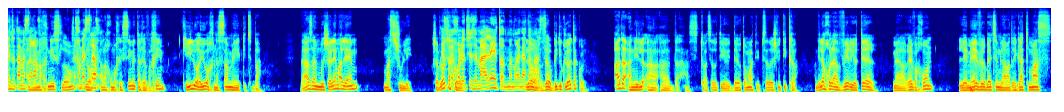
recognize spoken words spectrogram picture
את אותם 10 אני אחוז. מכניס לו, זה 15%. לא, אנחנו מכניסים את הרווחים כאילו היו הכנסה מקצבה. ואז אני משלם עליהם מס שולי. עכשיו, לא את עכשיו הכל. יכול להיות שזה מעלה את עוד מדרגת לא, המס. זהו, בדיוק לא את הכל. עד, ה- אני לא, ה- ה- הסיטואציה הזאת היא די אוטומטית, בסדר? יש לי תקרה. אני לא יכול להעביר יותר מהרווח הון למעבר בעצם למדרגת מס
